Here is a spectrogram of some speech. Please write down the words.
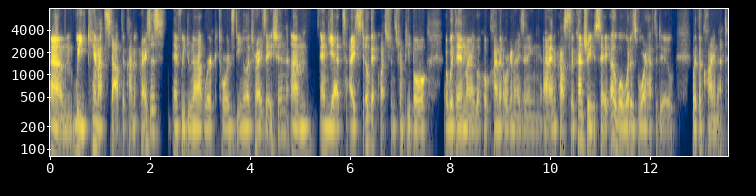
Um, we cannot stop the climate crisis if we do not work towards demilitarization. Um, and yet, I still get questions from people within my local climate organizing uh, and across the country who say, oh, well, what does war have to do with the climate?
